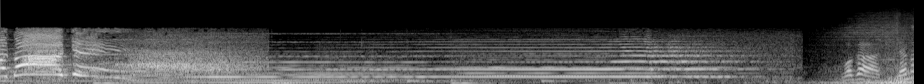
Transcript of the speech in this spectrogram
తుపాకీ ఒక జన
